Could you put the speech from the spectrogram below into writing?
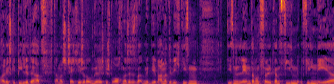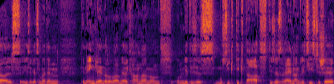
halbwegs Gebildete hat damals Tschechisch oder Ungarisch gesprochen. Also war, wir waren natürlich diesen diesen Ländern und Völkern viel, viel näher als, ich sage jetzt mal, den, den Engländern oder Amerikanern. Und, und mir dieses Musikdiktat, dieses rein anglizistische,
